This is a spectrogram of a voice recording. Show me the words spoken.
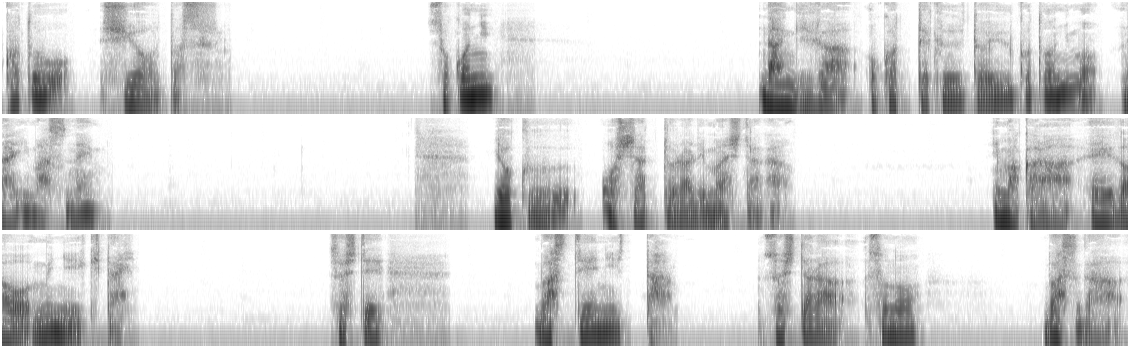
ことをしようとする。そこに難儀が起こってくるということにもなりますね。よくおっしゃっておられましたが、今から映画を見に行きたい。そしてバス停に行った。そしたらそのバスが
